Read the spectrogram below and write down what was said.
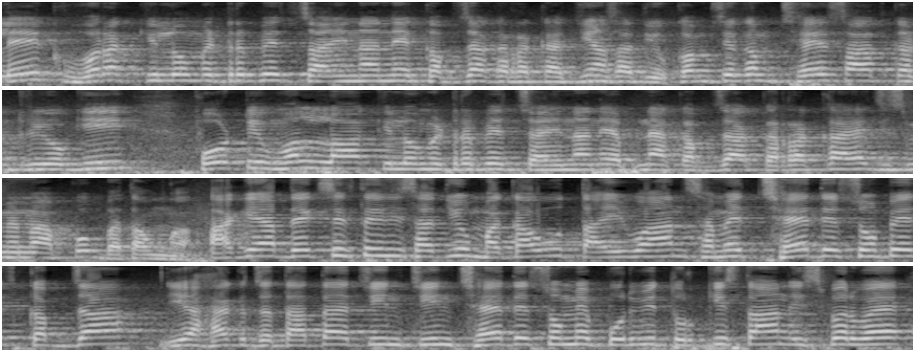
लेख वर्ग किलोमीटर पे चाइना ने कब्जा कर रखा है। जी हाँ साथियों, कम से कम छह सात कंट्रियों की 41 लाख किलोमीटर पे चाइना ने अपना कब्जा कर रखा है, जिसमें मैं आपको बताऊँगा। आगे आप देख सकते हैं साथियों, मकाऊ, ताइवान समेत छह देशों पे कब्जा, यह हक जताता है चीन। चीन छह देशों में पूर्वी तुर्किस्तान, इस पर वह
